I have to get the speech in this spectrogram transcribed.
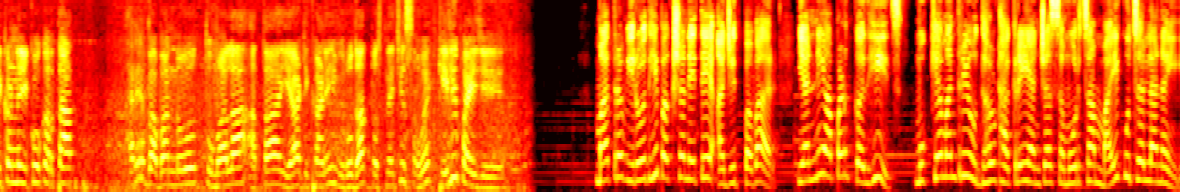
तिकडनं इको करतात. अरे बाबांनो तुम्हाला आता या ठिकाणी विरोधात बसण्याची सवय केली पाहिजे. मात्र विरोधी पक्षनेते अजित पवार यांनी आपण कधीच मुख्यमंत्री उद्धव ठाकरे यांच्या समोरचा माईक उचलला नाही.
